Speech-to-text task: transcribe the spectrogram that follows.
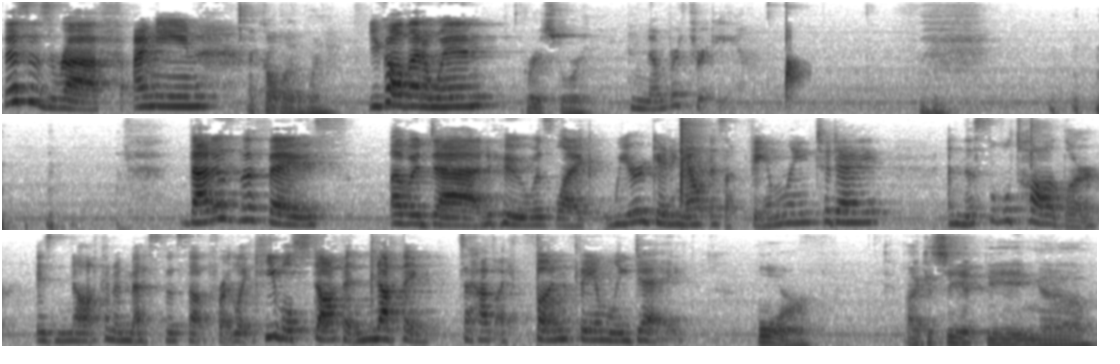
this is rough. I mean, I call that a win. you call that a win? Great story. Number three. That is the face of a dad who was like, We are getting out as a family today, and this little toddler is not gonna mess this up for it. Like, he will stop at nothing to have a fun family day. Or I could see it being uh,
